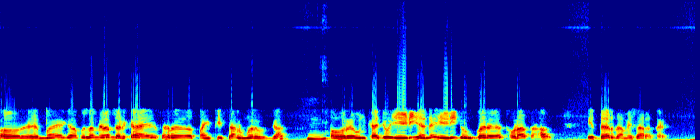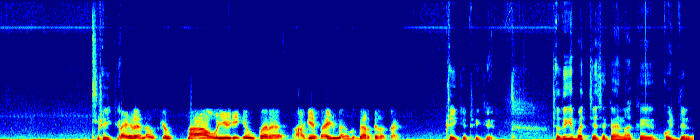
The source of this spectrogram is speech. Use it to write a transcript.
और मैं क्या बोला मेरा लड़का है सर पैंतीस साल उम्र है उसका। हम्म, और उनका जो एड़ी है ना एड़ी के ऊपर थोड़ा सा ये दर्द हमेशा रहता है। ठीक। है। पैर है ना उसके हाँ वो एड़ी के ऊपर है आगे साइड में वो दर्द रहता है। ठीक है ठीक है। तो देखिए बच्चे से कहना कि कुछ दिन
